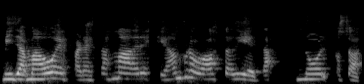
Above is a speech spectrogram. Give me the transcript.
Mi llamado es para estas madres que han probado esta dieta, no, o sea,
